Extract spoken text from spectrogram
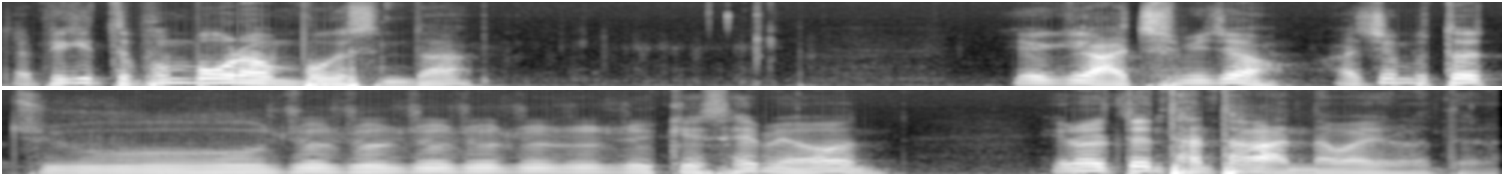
자, 빅히트 분봉을 한번 보겠습니다. 여기가 아침이죠. 아침부터 줄줄줄줄줄줄 이렇게 세면 이럴 땐 단타가 안 나와요. 이럴 때는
